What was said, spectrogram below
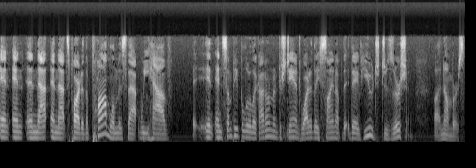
And, and and and that and that's part of the problem is that we have And, and some people are like, I don't understand. Why do they sign up? They have huge desertion uh, numbers.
